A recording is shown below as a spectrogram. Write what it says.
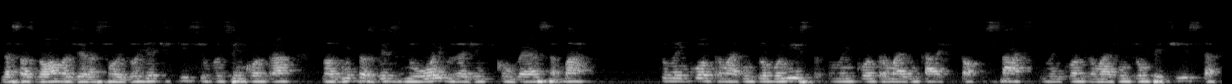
dessas novas gerações. Hoje é difícil você encontrar. Nós muitas vezes no ônibus a gente conversa, bah, tu não encontra mais um trombonista, tu não encontra mais um cara que toca sax, tu não encontra mais um trompetista,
